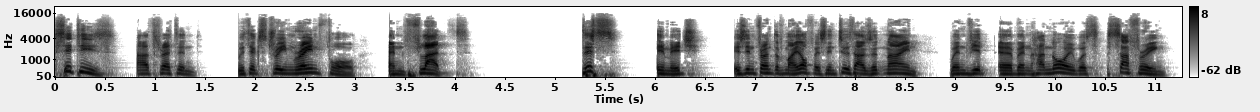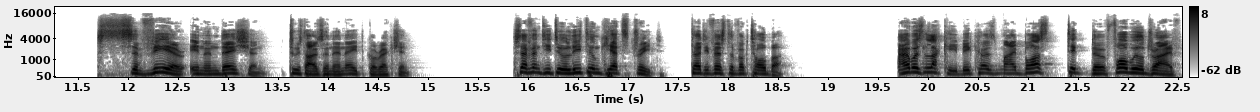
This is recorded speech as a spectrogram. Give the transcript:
Cities are threatened with extreme rainfall and floods. This image is in front of my office in 2009 when, Viet, uh, when Hanoi was suffering severe inundation. 2008, correction. 72 Ly Thuong Kiet Street, 31st of October. I was lucky because my boss took the four wheel drive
